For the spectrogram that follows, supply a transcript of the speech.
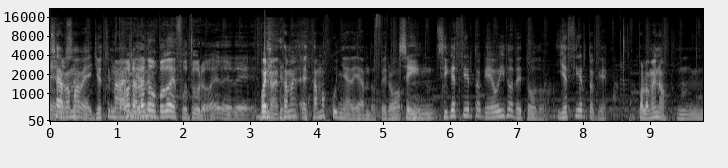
sea, no vamos sé. a ver, yo estoy más Estamos hablando de- un poco de futuro, ¿eh? De, de- Bueno, estamos, estamos cuñadeando, pero Sí. mm, sí que es cierto que he oído de todo. Y es cierto que, por lo menos, mm,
